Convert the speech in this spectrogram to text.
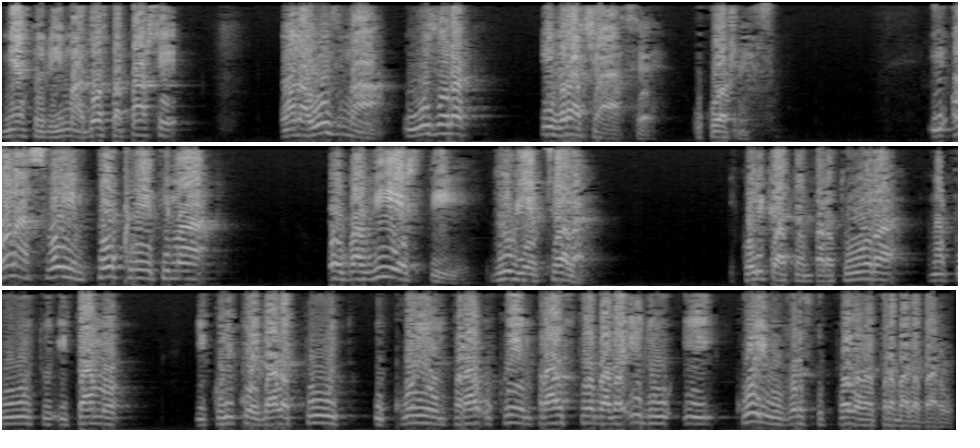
mjesto gdje ima dosta paše, ona uzma uzorak i vraća se u košnicu. I ona svojim pokretima obavijesti druge pčele i kolika je temperatura na putu i tamo i koliko je dalek put, u kojem, u kojem pravcu treba da idu i koju vrstu polova treba da baru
